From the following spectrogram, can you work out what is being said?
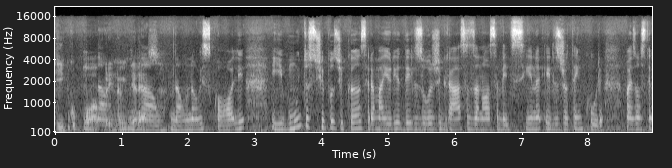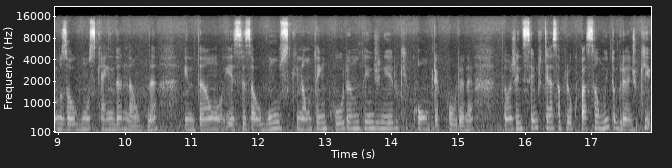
rico, pobre, não, não interessa? Não, não, não escolhe. E muitos tipos de câncer, a maioria deles hoje, graças à nossa medicina, eles já têm cura. Mas nós temos alguns que ainda não, né? Então, esses alguns que não têm cura, não tem dinheiro que compre a cura, né? Então, a gente sempre tem essa preocupação muito grande. O que,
